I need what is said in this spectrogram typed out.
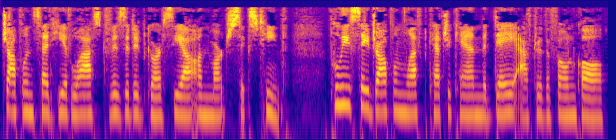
Joplin said he had last visited Garcia on March 16th. Police say Joplin left Ketchikan the day after the phone call.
